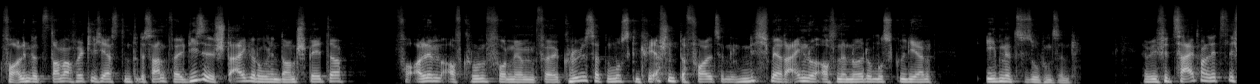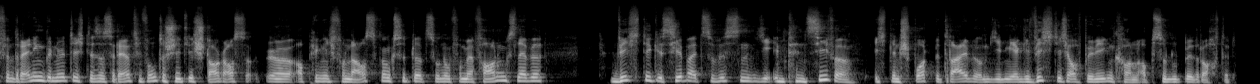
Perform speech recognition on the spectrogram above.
Vor allem wird es dann auch wirklich erst interessant, weil diese Steigerungen dann später vor allem aufgrund von einem vergrößerten Muskelquerschnitt der Fall sind und nicht mehr rein nur auf einer neuromuskulären Ebene zu suchen sind. Ja, wie viel Zeit man letztlich für ein Training benötigt, das ist relativ unterschiedlich, stark aus, äh, abhängig von der Ausgangssituation und vom Erfahrungslevel. Wichtig ist hierbei zu wissen, je intensiver ich den Sport betreibe und je mehr Gewicht ich auch bewegen kann, absolut betrachtet,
